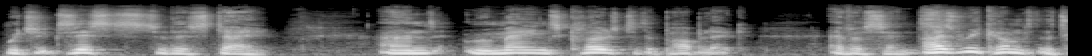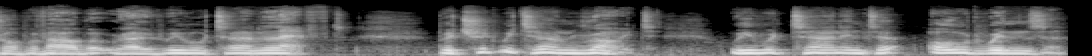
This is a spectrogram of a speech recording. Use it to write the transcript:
which exists to this day and remains closed to the public ever since. As we come to the top of Albert Road, we will turn left, but should we turn right, we would turn into Old Windsor,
